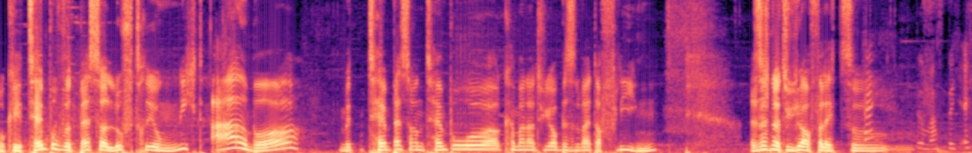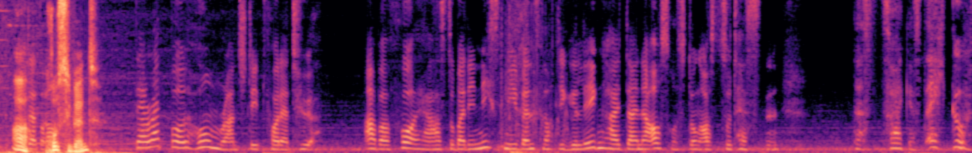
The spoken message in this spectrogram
Okay, Tempo wird besser, Luftdrehung nicht, aber mit tem besseren Tempo kann man natürlich auch ein bisschen weiter fliegen. Es ist natürlich auch vielleicht so... Hey, ah, Groß-Event. Der Red Bull Home Run steht vor der Tür. Aber vorher hast du bei den nächsten Events noch die Gelegenheit, deine Ausrüstung auszutesten. Das Zeug ist echt gut.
